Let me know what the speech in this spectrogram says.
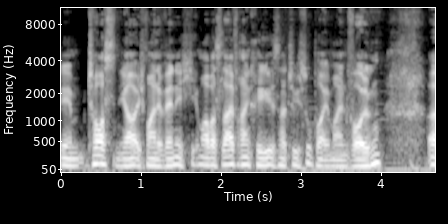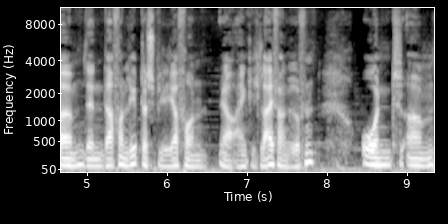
dem Thorsten. Ja, ich meine, wenn ich immer was live reinkriege, ist natürlich super in meinen Folgen, ähm, denn davon lebt das Spiel ja von, ja, eigentlich Live-Angriffen und ähm,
